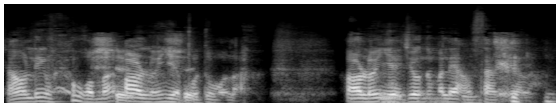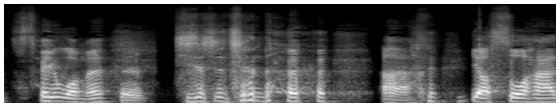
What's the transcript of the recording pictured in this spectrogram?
然后另外 我们二轮也不多了，二轮也就那么两三个了，所以我们其实是真的。啊，要梭哈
